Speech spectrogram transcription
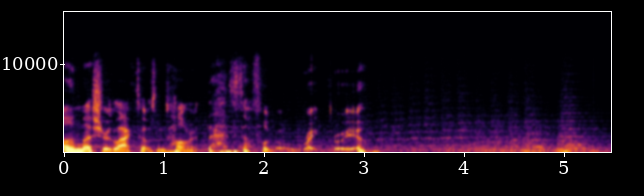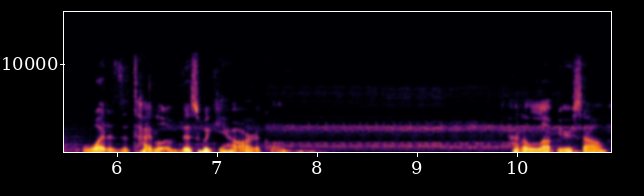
Unless you're lactose intolerant, that stuff will go right through you. What is the title of this WikiHow article? How to love yourself.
